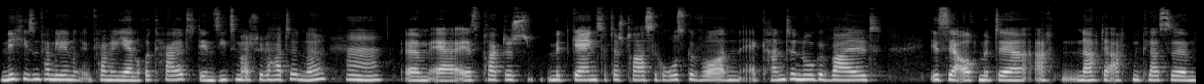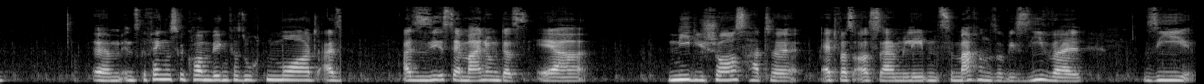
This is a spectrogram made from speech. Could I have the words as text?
nicht diesen Familien, familiären Rückhalt, den sie zum Beispiel hatte. Ne? Ähm, er ist praktisch mit Gangs auf der Straße groß geworden. Er kannte nur Gewalt. Ist ja auch mit der achten, nach der achten Klasse ähm, ins Gefängnis gekommen wegen versuchten Mord. Also, also sie ist der Meinung, dass er nie die Chance hatte, etwas aus seinem Leben zu machen, so wie sie, weil sie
